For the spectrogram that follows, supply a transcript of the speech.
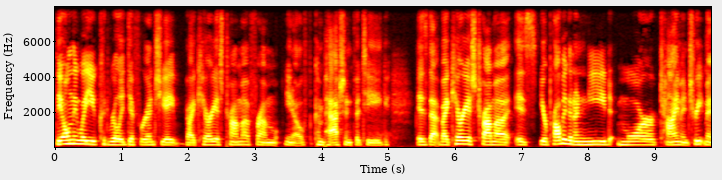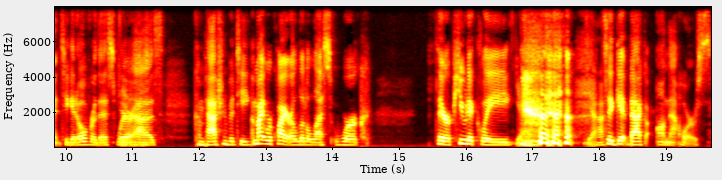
the only way you could really differentiate vicarious trauma from, you know, compassion fatigue is that vicarious trauma is you're probably going to need more time and treatment to get over this whereas compassion fatigue might require a little less work therapeutically Yeah. yeah. to get back on that horse.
